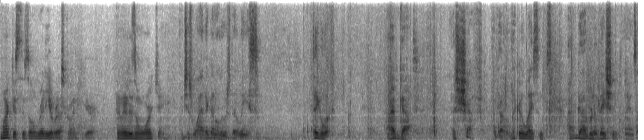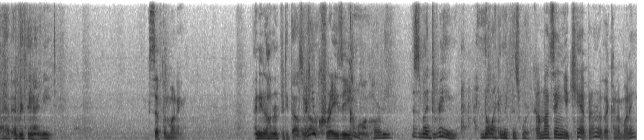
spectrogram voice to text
Marcus, there's already a restaurant here, and it isn't working. Which is why they're going to lose their lease. Take a look. I've got a chef. I've got a liquor license. I've got renovation plans. I have everything I need. Except the money. I need $150,000. Are you crazy? Come on, Harvey. This is my dream. I I know I can make this work. I'm not saying you can't, but I don't have that kind of money.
